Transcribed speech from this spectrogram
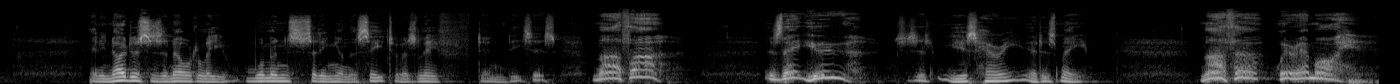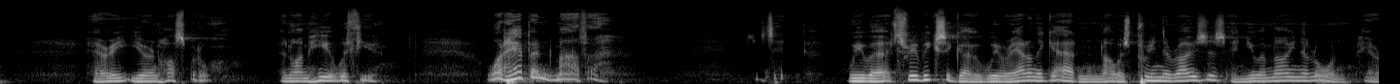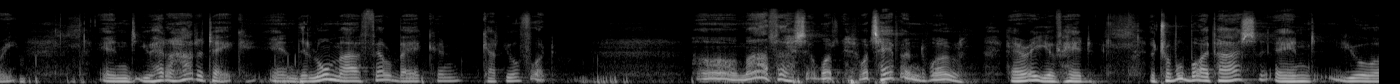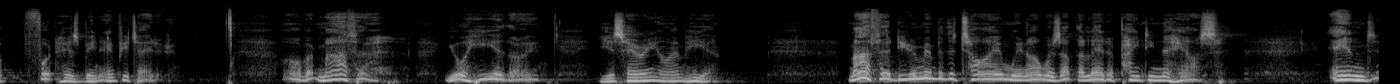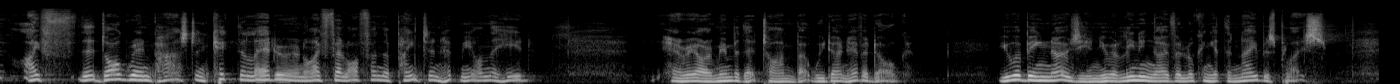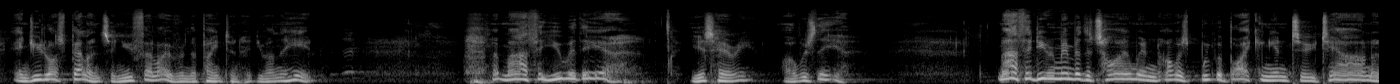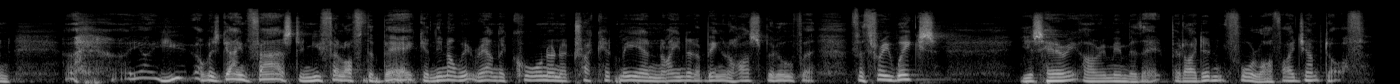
and he notices an elderly woman sitting in the seat to his left and he says, Martha, is that you? She says, Yes, Harry, it is me. Martha, where am I? Harry, you're in hospital and I'm here with you. What happened, Martha? She said, We were, three weeks ago, we were out in the garden and I was pruning the roses and you were mowing the lawn, Harry. And you had a heart attack and the lawnmower fell back and cut your foot. Oh, Martha, so what, what's happened? Well, Harry, you've had a triple bypass and your foot has been amputated. Oh, but Martha, you're here though. Yes, Harry, I am here. Martha, do you remember the time when I was up the ladder painting the house? And I f- the dog ran past and kicked the ladder, and I fell off, and the paint tin hit me on the head. Harry, I remember that time, but we don't have a dog. You were being nosy and you were leaning over looking at the neighbour's place. And you lost balance and you fell over, and the paint tin hit you on the head. But Martha, you were there. Yes, Harry, I was there. Martha, do you remember the time when I was, we were biking into town and uh, you, I was going fast and you fell off the back, and then I went round the corner and a truck hit me, and I ended up being in hospital for, for three weeks? Yes, Harry, I remember that, but I didn't fall off, I jumped off.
